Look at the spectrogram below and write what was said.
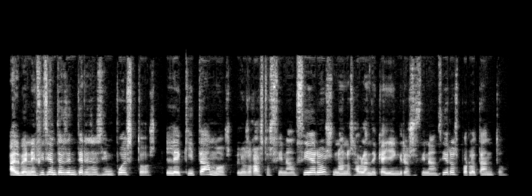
Al beneficio antes de intereses e impuestos le quitamos los gastos financieros, no nos hablan de que haya ingresos financieros, por lo tanto,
